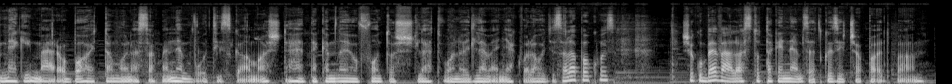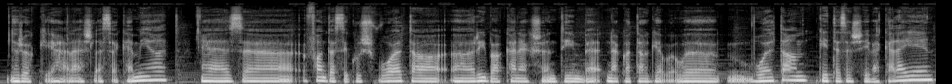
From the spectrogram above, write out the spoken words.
megint már abba hagytam volna a szakmát, nem volt izgalmas, tehát nekem nagyon fontos lett volna, hogy lemenjek valahogy az alapokhoz, és akkor beválasztottak egy nemzetközi csapatba. Örökké hálás leszek emiatt. Ez uh, fantasztikus volt, a, a Riba Connection Teamnek a tagja uh, voltam 2000-es évek elején,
